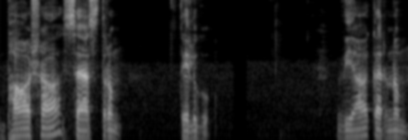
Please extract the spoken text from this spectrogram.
భాషా శాస్త్రం తెలుగు. వ్యాకరణం.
